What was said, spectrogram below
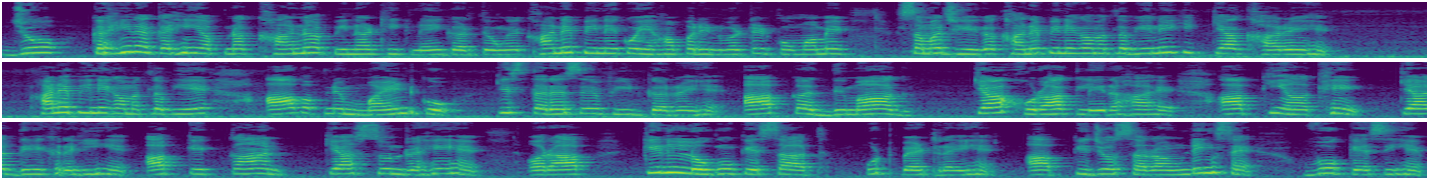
जो कहीं ना कहीं अपना खाना पीना ठीक नहीं करते होंगे। खाने पीने को यहाँ पर इन्वर्टेड कोमा में समझिएगा। खाने पीने का मतलब ये नहीं कि क्या खा रहे हैं। खाने पीने का मतलब ये, आप अपने माइंड को किस तरह से फ़ीड कर रहे हैं? आपका दिमाग क्या खुराक ले रहा है? आपकी आँखें क्या देख रही हैं? आपके कान क्या सुन रहे हैं? और आप किन लोगों के साथ उठ बैठ रहे हैं? आपकी जो सराउंडिंग्स हैं, वो कैसी हैं?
